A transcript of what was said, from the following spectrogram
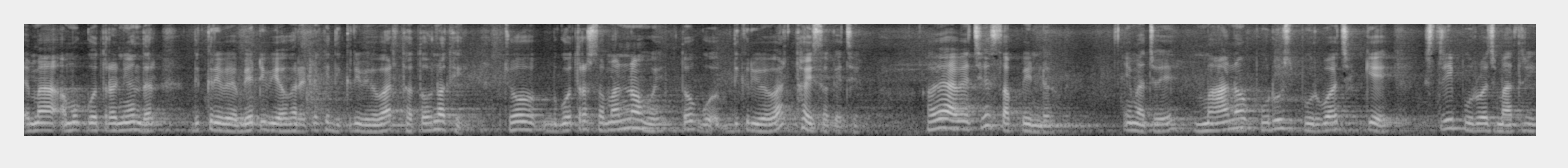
એમાં અમુક ગોત્રની અંદર દીકરી બેટી વ્યવહાર એટલે કે દીકરી વ્યવહાર થતો નથી. જો ગોત્ર સમાન ન હોય તો દીકરી વ્યવહાર થઈ શકે છે. હવે આવે છે સપિંડ. એમાં જોઈએ, માનવ પુરુષ પૂર્વજ કે સ્ત્રી પૂર્વજમાંથી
